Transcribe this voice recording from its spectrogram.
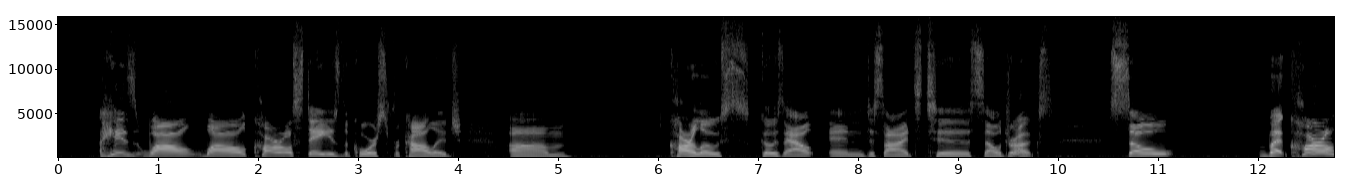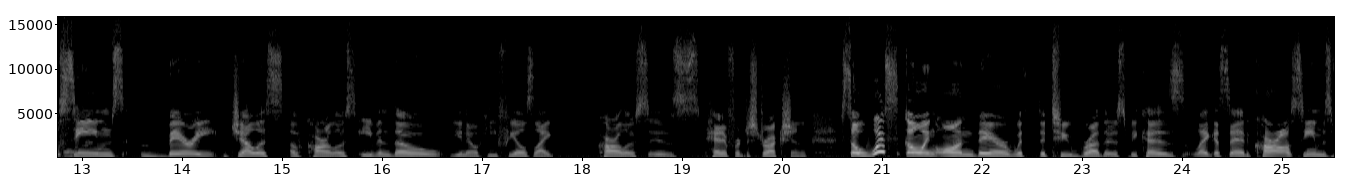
his while while Carl stays the course for college, um, Carlos goes out and decides to sell drugs. So, but Carl seems very jealous of Carlos, even though, you know, he feels like Carlos is headed for destruction. So, what's going on there with the two brothers? Because, like I said, Carl seems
